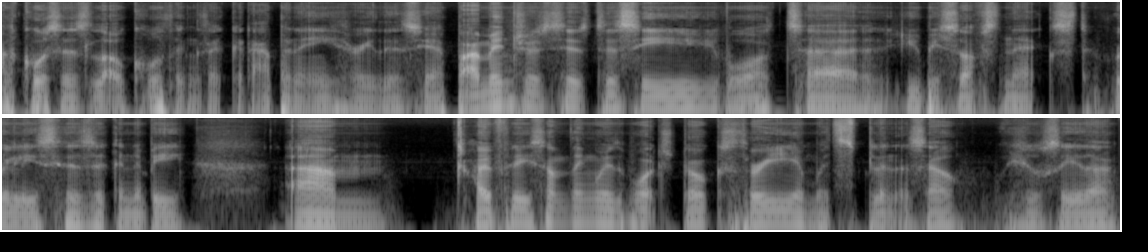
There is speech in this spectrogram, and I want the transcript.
of course, there's a lot of cool things that could happen at E3 this year, but I'm interested to see what uh, Ubisoft's next releases are going to be. Um, hopefully something with Watch Dogs 3 and with Splinter Cell. We shall see though.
